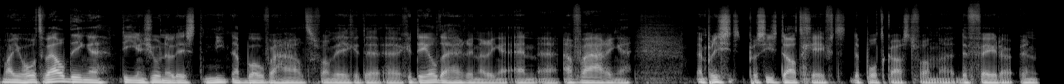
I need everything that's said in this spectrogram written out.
maar je hoort wel dingen die een journalist niet naar boven haalt vanwege de uh, gedeelde herinneringen en uh, ervaringen. En precies, precies dat geeft de podcast van uh, The Fader een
